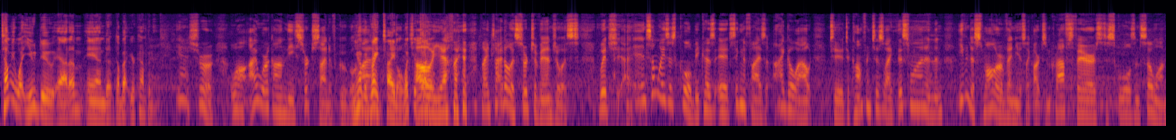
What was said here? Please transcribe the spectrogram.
tell me what you do, Adam, and uh, about your company. Yeah, sure. Well, I work on the search side of Google. You have my, a great title. What's your oh, title? Oh, yeah. My, my, title is Search Evangelist, which uh, in some ways is cool because it signifies that I go out to, to conferences like this one and then even to smaller venues like arts and crafts fairs, to schools and so on,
